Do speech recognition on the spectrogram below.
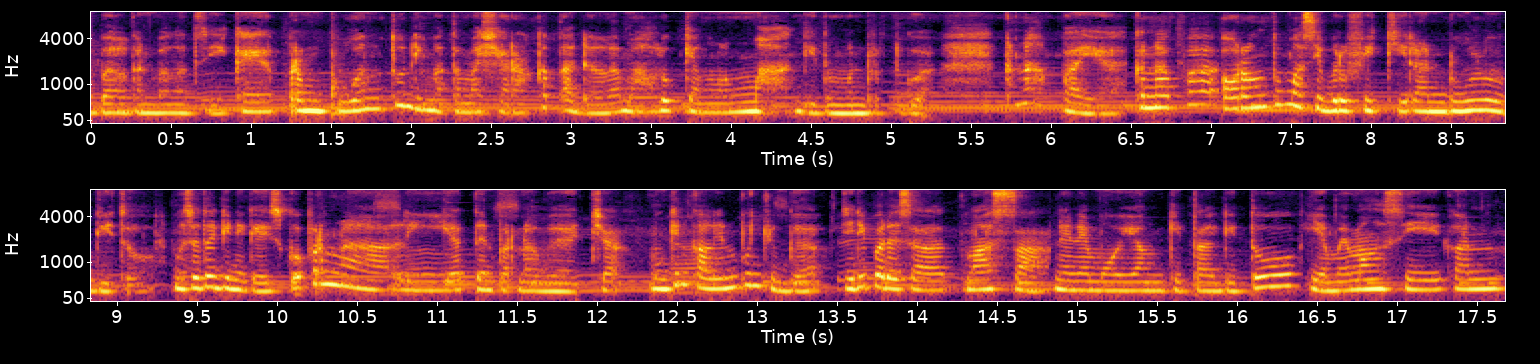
menyebalkan banget sih. Kayak perempuan tuh di mata masyarakat adalah makhluk yang lemah gitu menurut gue. Kenapa ya? Kenapa orang tuh masih berpikiran dulu gitu? Maksudnya gini guys, gue pernah lihat dan pernah baca. Mungkin kalian pun juga. Jadi pada saat masa nenek moyang kita gitu, ya memang sih kan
